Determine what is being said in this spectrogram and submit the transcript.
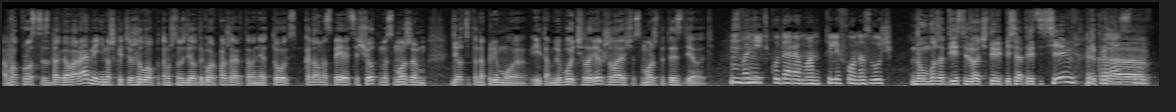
вопросы с договорами. Немножко тяжело, потому что нужно сделать договор пожертвования. То есть, когда у нас появится счет, мы сможем делать это напрямую. И там любой человек, желающий, сможет это сделать. Звонить куда, Роман? Телефон озвучь. Ну, можно 224 50 37. Прекрасно. Это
